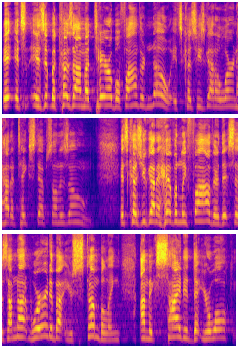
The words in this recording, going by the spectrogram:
it, it's, is it because I'm a terrible father? No, it's because he's got to learn how to take steps on his own. It's because you got a heavenly father that says, I'm not worried about you stumbling, I'm excited that you're walking.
